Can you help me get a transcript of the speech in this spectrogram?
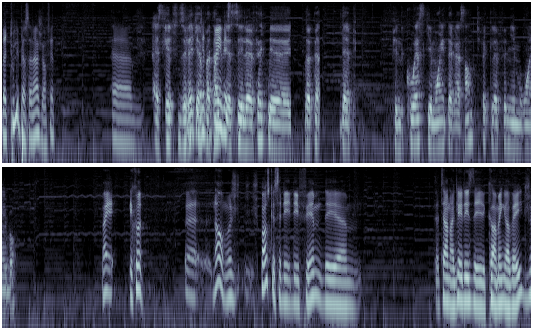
ben, tous les personnages, en fait. Euh, Est-ce que tu dirais que peut-être que c'est le fait qu'il y a de per- d'appui puis une quest qui est moins intéressante qui fait que le film est moins bon? Ben, écoute, euh, non, moi, je pense que c'est des, films, des. euh, en anglais, ils des coming of age.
